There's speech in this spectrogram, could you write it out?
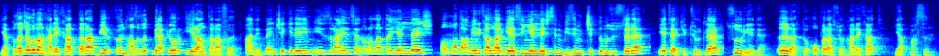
yapılacak olan harekatlara bir ön hazırlık mı yapıyor İran tarafı? Hani ben çekileyim İsrail sen oralarda yerleş. Olmadı Amerikalılar gelsin yerleşsin bizim çıktığımız üstlere. Yeter ki Türkler Suriye'de, Irak'ta operasyon harekat yapmasın.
